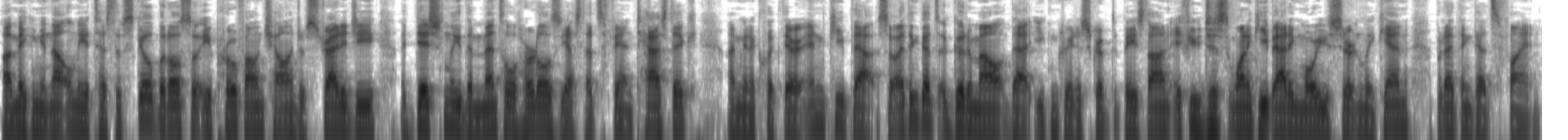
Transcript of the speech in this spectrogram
uh, making it not only a test of skill, but also a profound challenge of strategy. Additionally, the mental hurdles, yes, that's fantastic. I'm going to click there and keep that. So I think that's a good amount that you can create a script based on. If you just want to keep adding more, you certainly can, but I think that's fine.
